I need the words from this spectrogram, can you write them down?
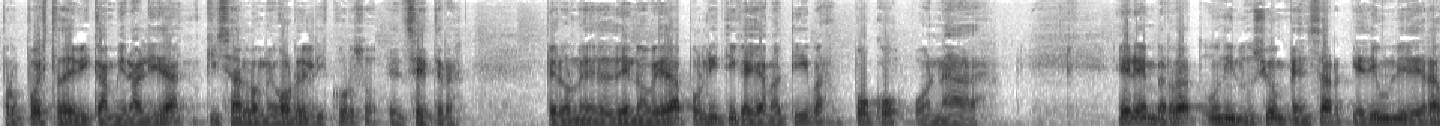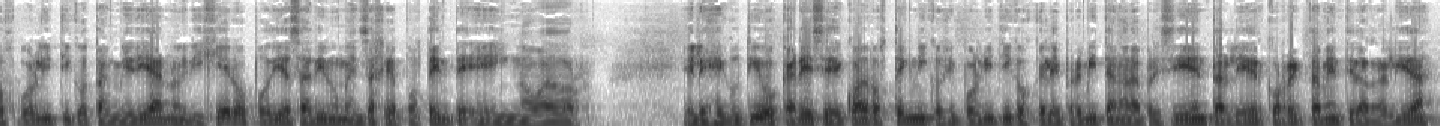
propuesta de bicameralidad, quizás lo mejor del discurso, etc. Pero de novedad política llamativa, poco o nada. Era en verdad una ilusión pensar que de un liderazgo político tan mediano y ligero podía salir un mensaje potente e innovador. El Ejecutivo carece de cuadros técnicos y políticos que le permitan a la presidenta leer correctamente la realidad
